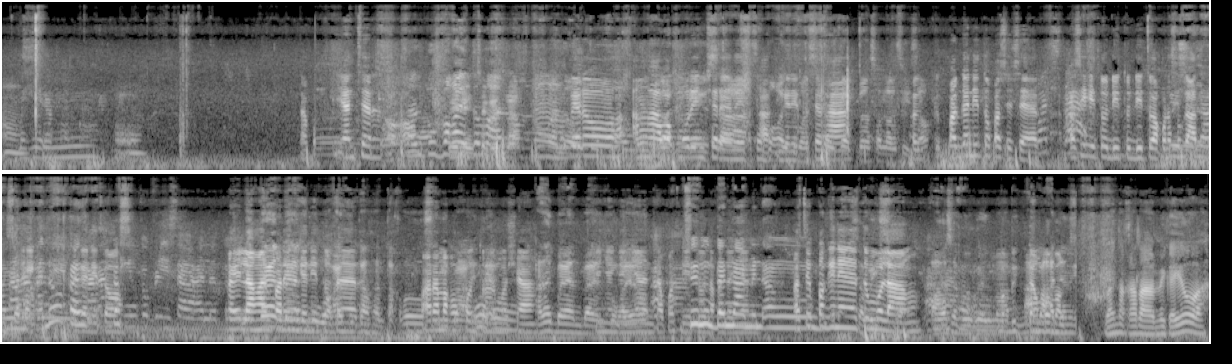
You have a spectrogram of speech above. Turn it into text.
Oh. Mahirap. Oo. Tapos, yan sir, oo. Saan po ba kayo dumaan? Mm, pero ang hawak mo rin sir, ano, ah, ganito sir ha. Pag, pag ganito kasi sir, kasi ito dito dito ako nasugatan sir eh. Ano, Pag ganito. Pabrisa, ano to. Kailangan pa rin ganito sir. Para makokontrol mo siya. Ganyan ganyan. Tapos dito Sinundan nakaganyan. namin ang... Kasi pag ginanito mo lang, sa babag. dyan- Ba, nakarami kayo ah.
